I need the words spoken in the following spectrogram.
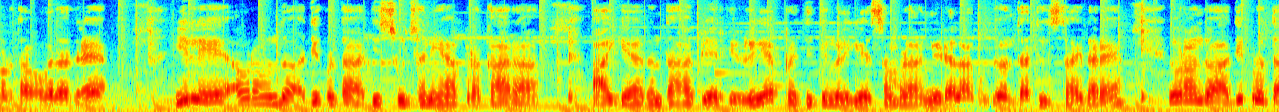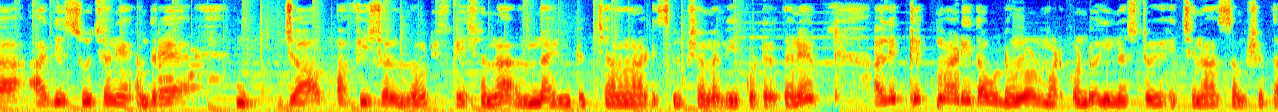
ನೋಡ್ತಾ ಹೋಗೋದಾದ್ರೆ ಇಲ್ಲಿ ಅವರ ಒಂದು ಅಧಿಕೃತ ಅಧಿಸೂಚನೆಯ ಪ್ರಕಾರ ಆಯ್ಕೆಯಾದಂತಹ ಅಭ್ಯರ್ಥಿಗಳಿಗೆ ಪ್ರತಿ ತಿಂಗಳಿಗೆ ಸಂಬಳ ನೀಡಲಾಗುವುದು ಅಂತ ತಿಳಿಸ್ತಾ ಇದ್ದಾರೆ. ಇವರ ಒಂದು ಅಧಿಕೃತ ಅಧಿಸೂಚನೆ ಅಂದ್ರೆ ಜಾಬ್ ಅಫಿಷಿಯಲ್ ನೋಟಿಫಿಕೇಶನ್ ನನ್ನ ಯೂಟ್ಯೂಬ್ ಚಾನಲ್ನ ಡಿಸ್ಕ್ರಿಪ್ಷನ್ ಅಲ್ಲಿ ಕೊಟ್ಟಿರ್ತೇನೆ. ಅಲ್ಲಿ ಕ್ಲಿಕ್ ಮಾಡಿ ತಾವು ಡೌನ್ಲೋಡ್ ಮಾಡಿಕೊಂಡು ಇನ್ನಷ್ಟು ಹೆಚ್ಚಿನ ಸಂಕ್ಷಿಪ್ತ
